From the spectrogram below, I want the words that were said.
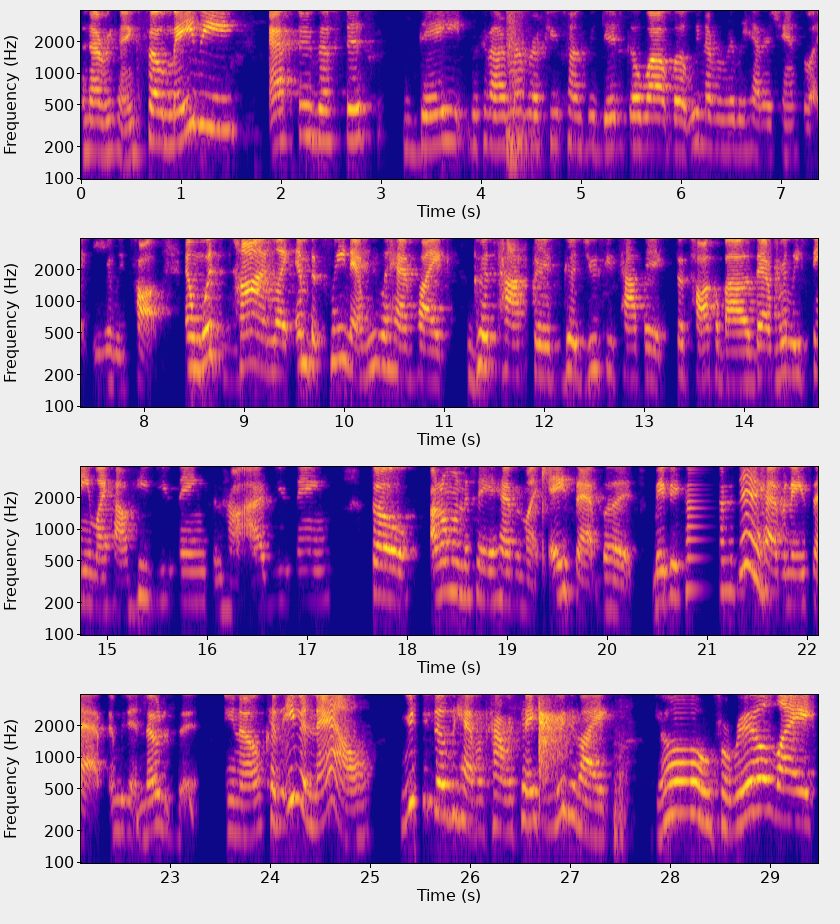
and everything. So maybe after the fifth date, because I remember a few times we did go out, but we never really had a chance to like really talk. And with mm-hmm. time, like in between that, we would have like good topics, good juicy topics to talk about that really seemed like how he viewed things and how I view things. So I don't want to say it happened like ASAP, but maybe it kind of did happen ASAP and we didn't notice it, you know? Because even now, we still be having conversation. We be like, yo, for real? Like,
